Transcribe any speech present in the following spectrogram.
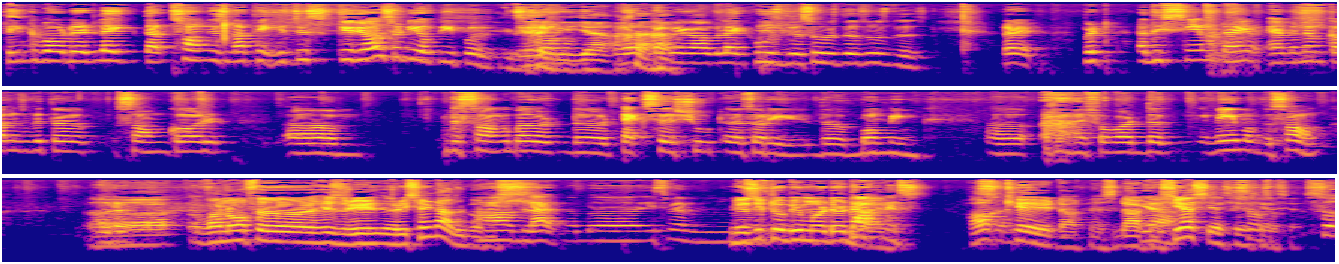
think about it like that song is nothing. It's just curiosity of people Exactly, you know, yeah. you know, coming up like who's this who's this who's this? Right. But at the same time eminem comes with a song called um, the song about the texas shoot uh, sorry the bombing. Uh, i forgot the name of the song Uh, one of uh, his re- recent albums. हाँ black uh, इसमें Music to be murdered darkness by. Okay, darkness, darkness. Yeah. Yes, yes, yes, so, yes, yes. So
